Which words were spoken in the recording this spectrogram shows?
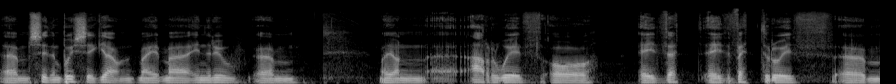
um, sydd yn bwysig iawn. Mae, mae unrhyw um, Mae o'n arwydd o eiddfedrwydd um,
